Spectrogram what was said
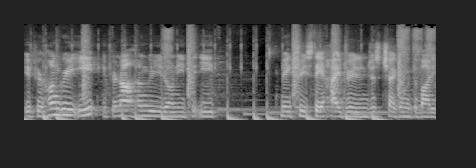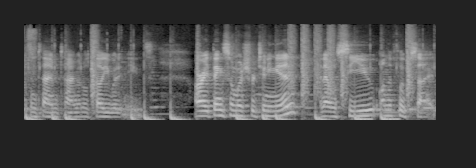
if you're hungry, eat. If you're not hungry, you don't need to eat. Make sure you stay hydrated and just check in with the body from time to time. It'll tell you what it needs. All right, thanks so much for tuning in, and I will see you on the flip side.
